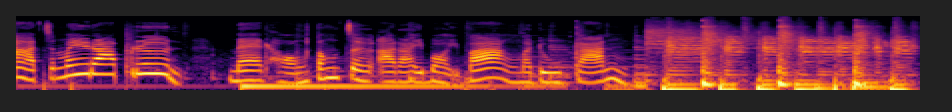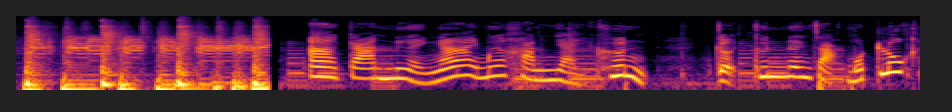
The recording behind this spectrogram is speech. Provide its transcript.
อาจจะไม่ราบรื่น แม่ท้องต้องเจออะไรบ่อยบ้างมาดูกัน อาการเหนื่อยง่ายเมื่อคันใหญ่ขึ้น เกิดขึ้นเนื่องจากมดลูกข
